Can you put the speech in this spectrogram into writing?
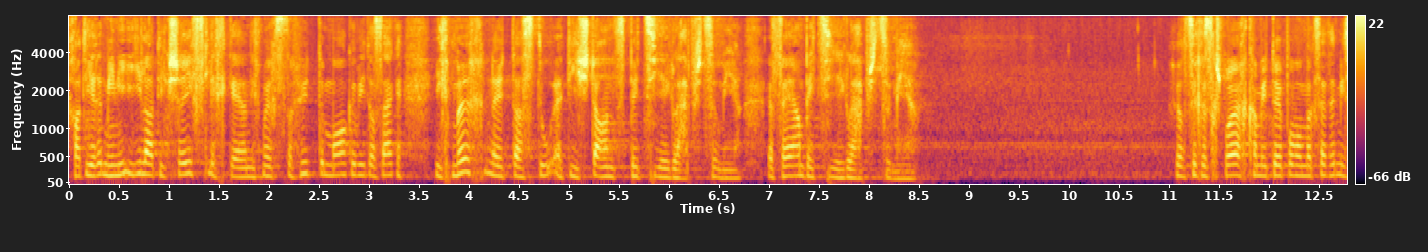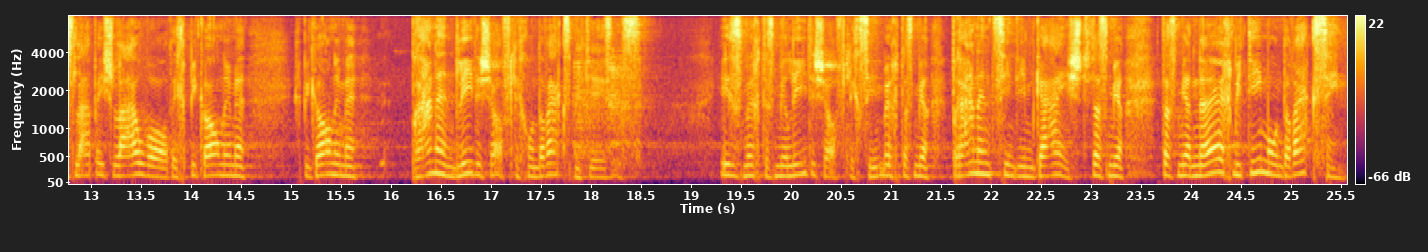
Ich habe dir meine Einladung schriftlich gegeben und ich möchte es dir heute Morgen wieder sagen. Ich möchte nicht, dass du eine Distanzbeziehung lebst zu mir, eine Fernbeziehung lebst zu mir. Ich habe sich ein Gespräch mit jemandem, wo mir gesagt hat, mein Leben ist lau geworden. Ich bin gar nicht mehr, ich bin gar nicht mehr brennend, leidenschaftlich unterwegs mit Jesus. Jesus möchte, dass wir leidenschaftlich sind, möchte, dass wir brennend sind im Geist, dass wir, dass wir näher mit ihm unterwegs sind.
